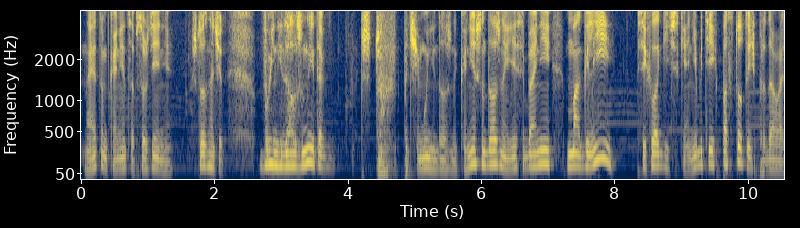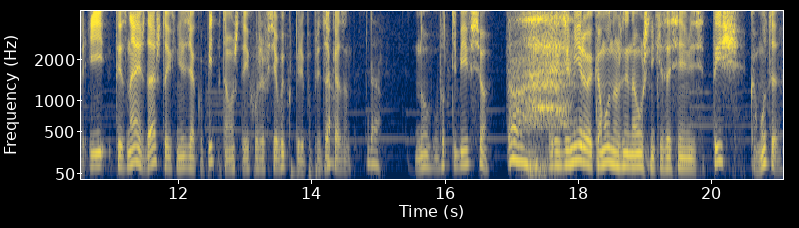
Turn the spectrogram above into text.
На этом конец обсуждения. Что значит, вы не должны так... Что? Почему не должны? Конечно, должны. Если бы они могли психологически, они бы тебе их по 100 тысяч продавали. И ты знаешь, да, что их нельзя купить, потому что их уже все выкупили по предзаказам. Да. Ну, вот тебе и все. Резюмируя, кому нужны наушники за 70 тысяч, кому-то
